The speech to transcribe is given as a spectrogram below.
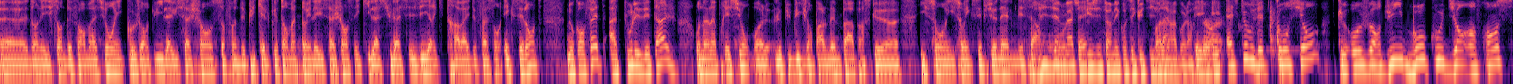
euh, dans les centres de formation et qu'aujourd'hui il a eu sa chance enfin depuis quelques temps maintenant il a eu sa chance et qu'il a su la saisir et qu'il travaille de façon excellente donc en fait à tous les étages on a l'impression bon le, public j'en parle même pas parce que euh, ils sont ils sont exceptionnels mais ça on- Dixième on le match guichet fermé consécutif Voilà. hier à Bollard. Et, est-ce que vous êtes conscient qu'aujourd'hui, beaucoup de gens en France,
